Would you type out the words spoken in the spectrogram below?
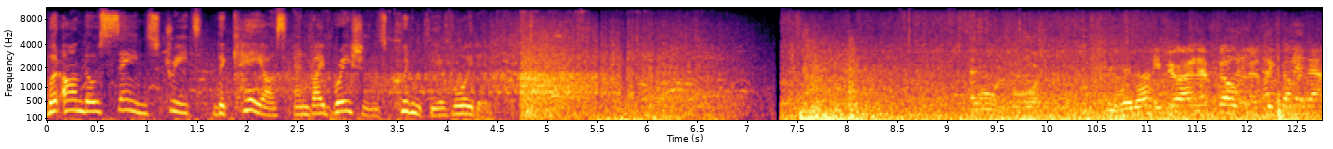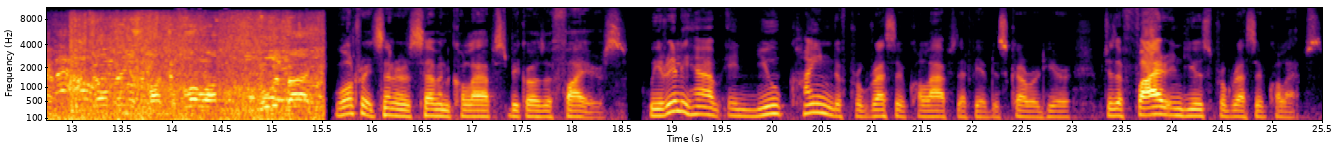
But on those same streets, the chaos and vibrations couldn't be avoided. Keep your eye on that building. It'll coming down. Building is about to blow up. Move it back. World Trade Center 7 collapsed because of fires. We really have a new kind of progressive collapse that we have discovered here, which is a fire induced progressive collapse.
